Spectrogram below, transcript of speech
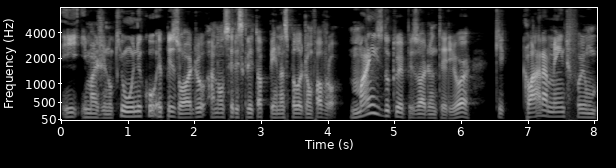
e imagino que único episódio a não ser escrito apenas pelo John Favreau. Mais do que o episódio anterior, que claramente foi um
